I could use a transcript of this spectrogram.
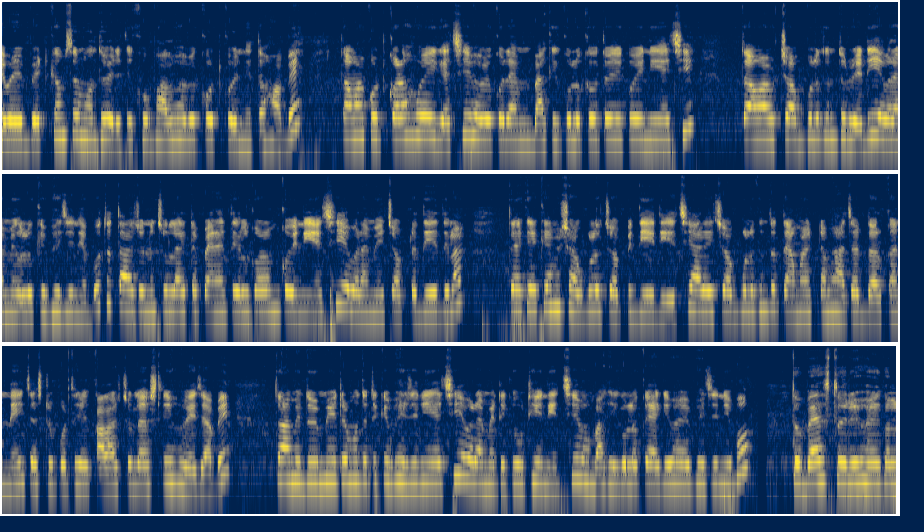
এবার এই ব্রেড কামসের মধ্যেও এটাকে খুব ভালোভাবে কোট করে নিতে হবে। তো আমার কোট করা হয়ে গেছে। এভাবে করে আমি বাকিগুলোকেও তৈরি করে নিয়েছি। তো আমার চপগুলো কিন্তু রেডি এবার আমি ওগুলোকে ভেজে নেব। তো তার জন্য চুলা একটা প্যানে তেল গরম করে নিয়েছি, এবার আমি এই চপটা দিয়ে দিলাম। তো একে একে আমি সবগুলো চপে দিয়ে দিয়েছি। আর এই চপগুলো কিন্তু তেমন একটা ভাজার দরকার নেই, জাস্ট উপর থেকে কালার চলে আসলেই হয়ে যাবে। তো আমি দুই মিনিটের মধ্যে এটাকে ভেজে নিয়েছি, এবার আমি এটাকে উঠিয়ে নিচ্ছি এবং বাকিগুলোকে একইভাবে ভেজে নিব। তো ব্যাস, তৈরি হয়ে গেল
